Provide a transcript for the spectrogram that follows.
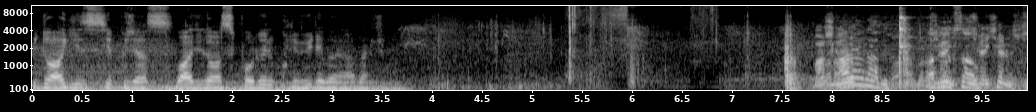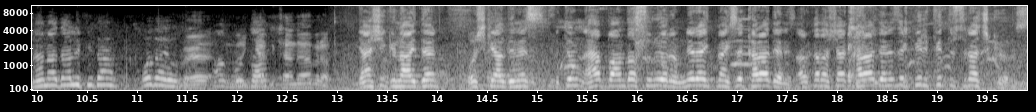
Bir doğa gezisi yapacağız. Vadi Doğa Sporları Kulübü ile beraber. Başkan. Aynen abi. Abi sağ ol. Çeker misin? Mehmet Ali Fidan o da yolda. Buraya, Abi burada. gel bir tane daha bırak. Gençlik günaydın. Hoş geldiniz. Bütün hep Van'da soruyorum. Nereye gitmekse Karadeniz. Arkadaşlar Karadeniz'in bir fit üstüne çıkıyoruz.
